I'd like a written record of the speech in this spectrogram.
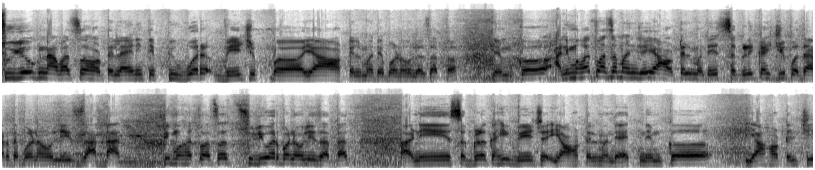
सुयोग नावाचं हॉटेल आहे आणि ते प्युअर व्हेज या हॉटेलमध्ये बनवलं जातं. नेमकं आणि महत्त्वाचं म्हणजे या हॉटेलमध्ये सगळी काही जी पदार्थ बनवली जातात ती महत्त्वाचं चुलीवर बनवली जातात. आणि सगळं काही व्हेज या हॉटेलमध्ये आहेत. नेमकं या हॉटेलची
